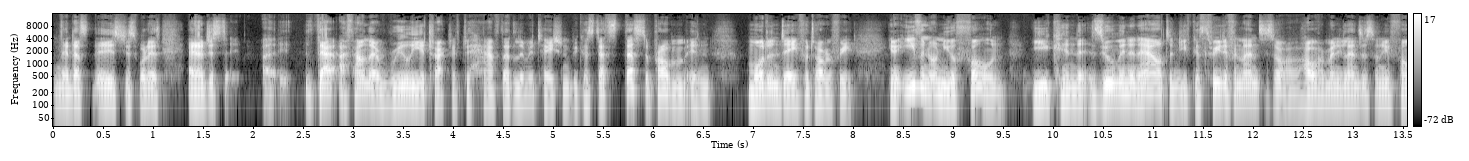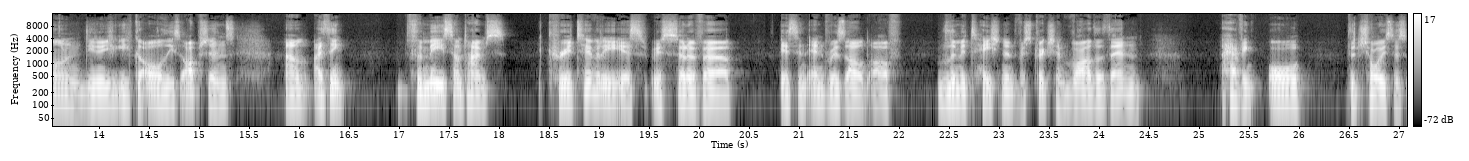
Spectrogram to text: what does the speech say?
and that's it's just what it is. And I just uh, that I found that really attractive to have that limitation because that's that's the problem in modern day photography. You know, even on your phone, you can zoom in and out, and you've got three different lenses or however many lenses on your phone, and you know you, have got all these options. Um, I think for me, sometimes creativity is is sort of a is an end result of limitation and restriction rather than having all the choices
